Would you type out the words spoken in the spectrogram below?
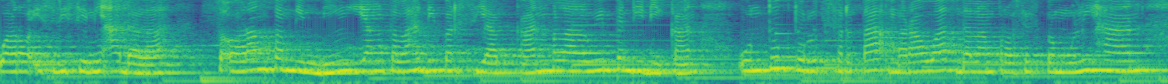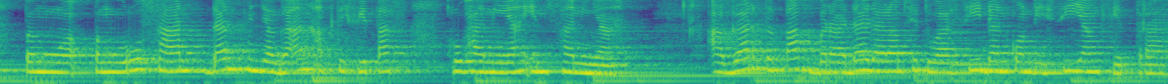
warois di sini adalah seorang pembimbing yang telah dipersiapkan melalui pendidikan untuk turut serta merawat dalam proses pemulihan, pengurusan, dan penjagaan aktivitas ruhaniah insaniah agar tetap berada dalam situasi dan kondisi yang fitrah.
